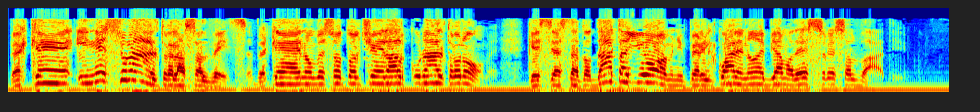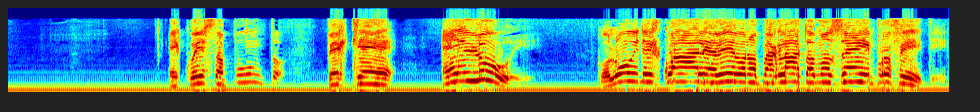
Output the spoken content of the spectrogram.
Perché in nessun altro è la salvezza, perché non v'è sotto il cielo alcun altro nome che sia stato dato agli uomini per il quale noi abbiamo ad essere salvati. E questo appunto perché è Lui, colui del quale avevano parlato Mosè e i profeti.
